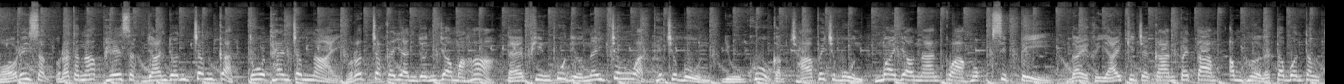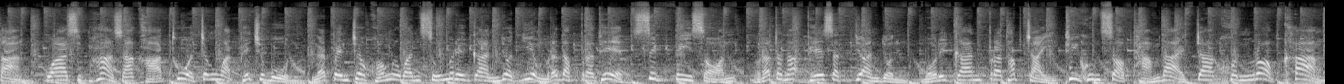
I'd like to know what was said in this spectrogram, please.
บริษัทรัตนเพศยานยนต์จำกัดตัวแทนจำหน่าย รถจักรยานยนต์ยามาฮ่าแต่เพียงผู้เดียวในจังหวัดเพชรบูรณ์อยู่คู่กับชาวเพชรบูรณ์มายาวนานกว่า 60 ปี ได้ขยายกิจการไปตามอำเภอและตำบลต่างๆ กว่า 15 สาขาทั่วจังหวัดเพชรบูรณ์และเป็นเจ้าของรางวัลศูนย์บริการยอดเยี่ยมระดับประเทศ 10 ปีสอน รัตนเพศยานยนต์ บริการประทับใจที่คุณสอบถามได้จากคนรอบข้าง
